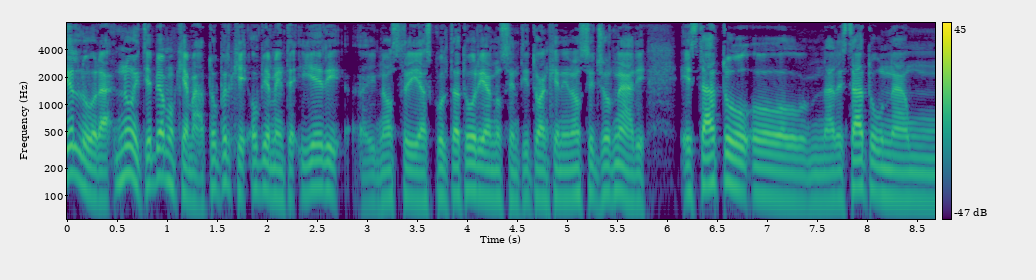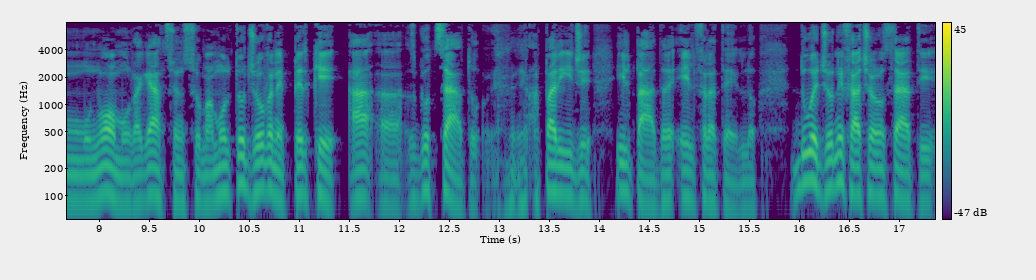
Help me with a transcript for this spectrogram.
E allora, noi ti abbiamo chiamato perché ovviamente ieri eh, i nostri ascoltatori hanno sentito anche nei nostri giornali, è stato oh, arrestato una, un, un, uomo, un ragazzo insomma molto giovane perché ha uh, sgozzato a Parigi il padre e il fratello. Due giorni fa c'erano stati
